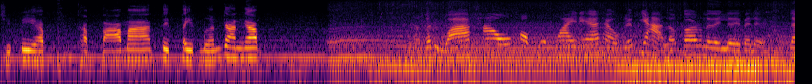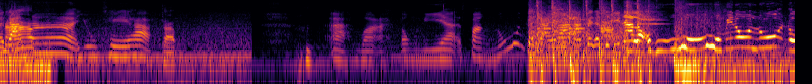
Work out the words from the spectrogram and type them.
ชิปปี้ครับ ขับตามมาติดติดๆเหมือนกันครับแล้วก็ถือว่าเข้าขอบวงไวเนี่ยแถวเรียบหยาดแล้วก็เลยเลยไปเลย และด้านนะครับหน้า UK ค่ะ ครับ อะมาตรงนี้ฝั่งนู้นกระจายมากนะเป็นอาร์เจนตินาแล้วโอ้โหโอ้โหโอ้โหไม่โดนรู้โด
